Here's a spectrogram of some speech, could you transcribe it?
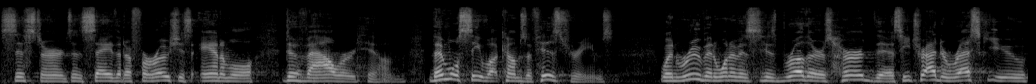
cisterns and say that a ferocious animal devoured him. Then we'll see what comes of his dreams. When Reuben, one of his, his brothers, heard this, he tried to rescue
